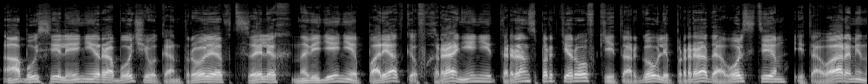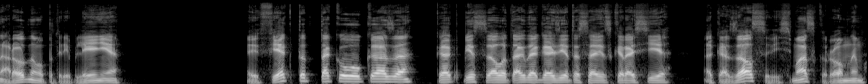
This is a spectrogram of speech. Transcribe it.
об усилении рабочего контроля в целях наведения порядка в хранении, транспортировке и торговле продовольствием и товарами народного потребления. Эффект от такого указа, как писала тогда газета Советская Россия, оказался весьма скромным.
